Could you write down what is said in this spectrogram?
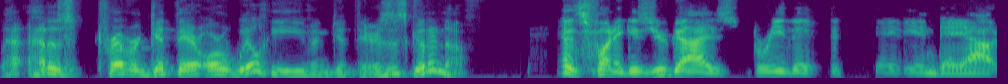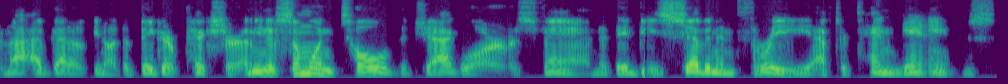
how, how does Trevor get there or will he even get there? Is this good enough? It's funny because you guys breathe it day in day out and i've got a you know the bigger picture i mean if someone told the jaguars fan that they'd be seven and three after 10 games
